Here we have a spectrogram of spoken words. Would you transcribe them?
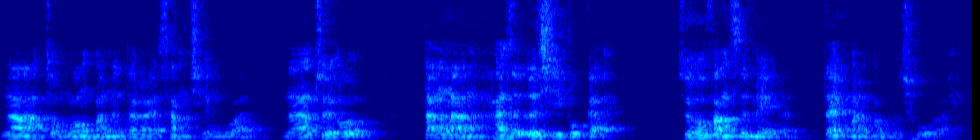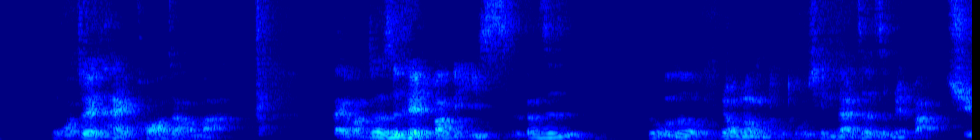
那总共还了大概上千万，那最后当然还是恶习不改，最后房子没了，贷款也还不出来。哇，这也太夸张了吧！贷款真的是可以帮你一死，但是如果那种用那种赌徒心态，真的是没办法救。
